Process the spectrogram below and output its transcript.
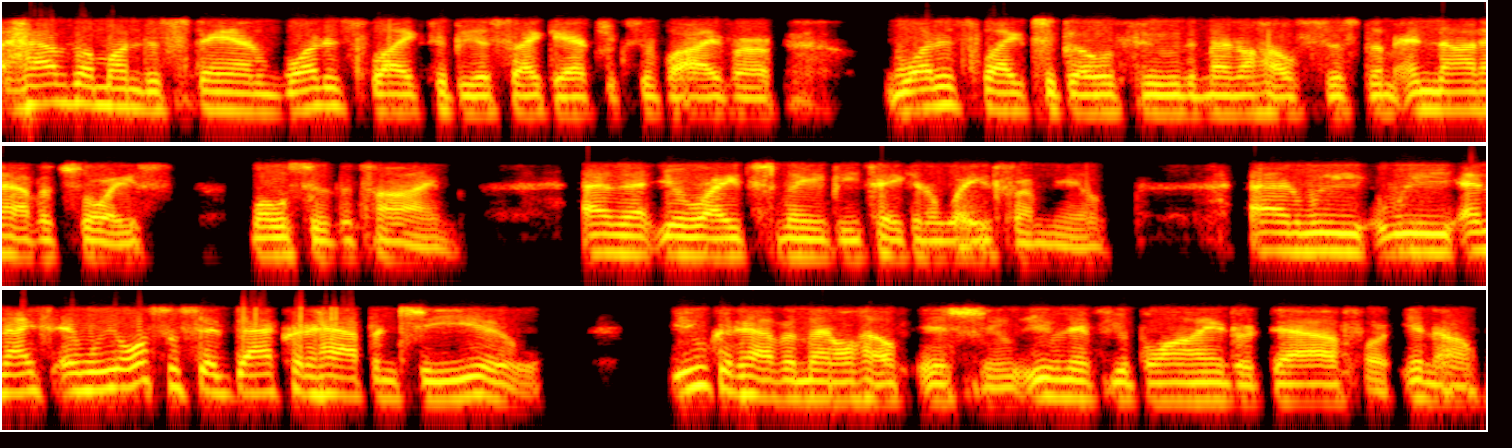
have them understand what it's like to be a psychiatric survivor, what it's like to go through the mental health system and not have a choice most of the time and that your rights may be taken away from you. And we we and I and we also said that could happen to you. You could have a mental health issue, even if you're blind or deaf or you know,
